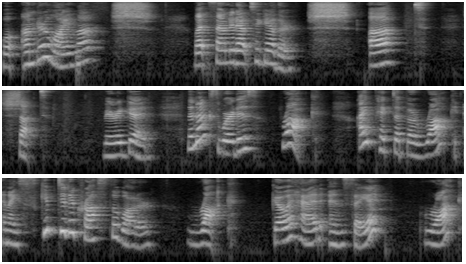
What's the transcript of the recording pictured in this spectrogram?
Well, underline the sh. Let's sound it out together. Sh, a, t, shut. Very good. The next word is rock. I picked up a rock and I skipped it across the water. Rock. Go ahead and say it rock.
